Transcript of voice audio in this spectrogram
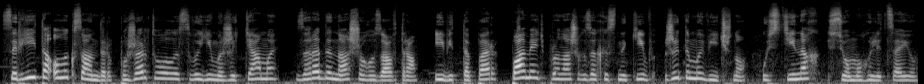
Сергій та Олександр пожертвували своїми життями заради нашого завтра. І відтепер пам'ять про наших захисників житиме вічно у стінах сьомого ліцею.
